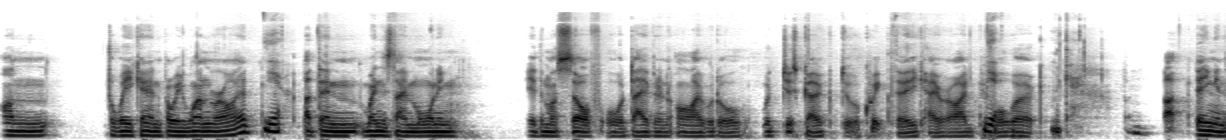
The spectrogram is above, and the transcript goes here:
on the weekend probably one ride, Yeah. but then Wednesday morning, either myself or David and I would all would just go do a quick thirty k ride before Yeah. work. Okay. But being in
